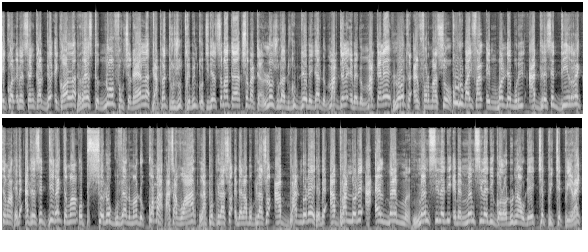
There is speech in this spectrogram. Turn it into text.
écoles, eh bien, 52 écoles restent non fonctionnelles, d'après toujours Tribune quotidienne ce matin. Ce matin, le journal du groupe des médias de Martelé, eh bien, de Martelé, l'autre information, Kouroubaïfal et Mbolde Bouril adressée directement, eh bien, adressée directement au pseudo-gouvernement de combat, à savoir la population, eh bien, la population abandonnée, eh bien, abandonnée à elle-même. Même s'il est dit, eh bien, même s'il est dit Golodou Naoudé, Tchepi Tchepi Rek,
